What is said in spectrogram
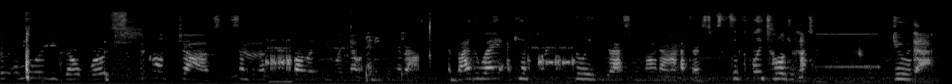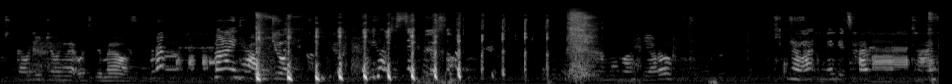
there anywhere you don't work? They're called jobs. Something a football like you would know anything about. And by the way, I can't believe you asked Ramona after I specifically told you not to do that. How are you doing that with your mouth? Mind how I'm doing it. You have to say for yourself. You know what? Maybe it's high time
